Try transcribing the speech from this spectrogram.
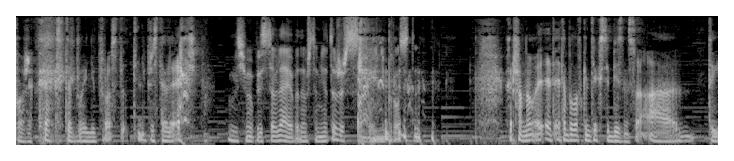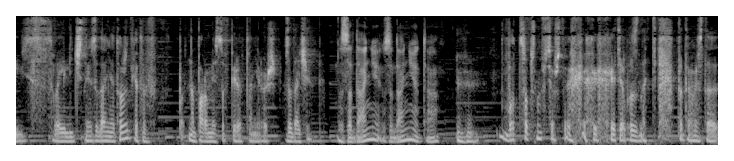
Боже, как с тобой непросто, ты не представляешь. Почему представляю? Потому что мне тоже с собой непросто. Хорошо, но это, это было в контексте бизнеса. А ты свои личные задания тоже где-то на пару месяцев вперед планируешь? Задачи? Задание, задание, да. Угу. Вот, собственно, все, что я хотел узнать. Потому что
